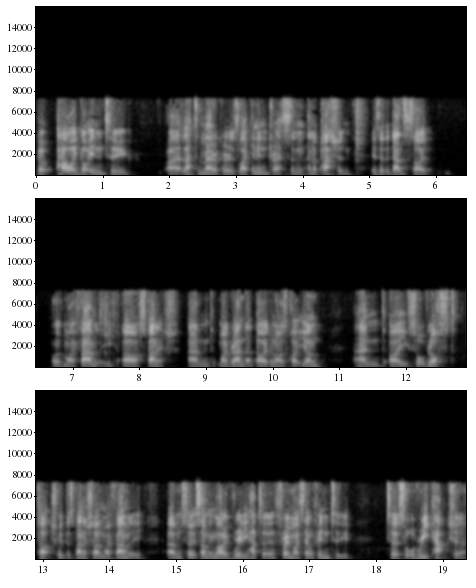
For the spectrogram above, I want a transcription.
but how I got into uh, Latin America as like an interest and, and a passion is that the dad's side of my family are Spanish, and my granddad died when I was quite young, and I sort of lost touch with the Spanish side of my family. Um, so it's something that I've really had to throw myself into to sort of recapture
